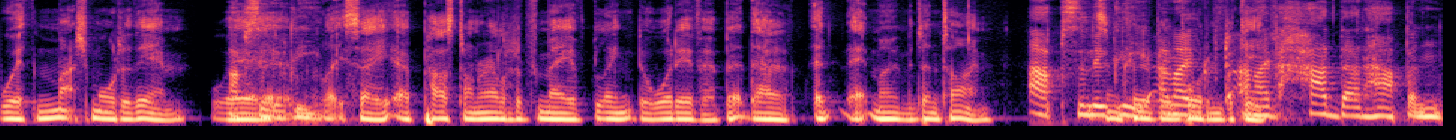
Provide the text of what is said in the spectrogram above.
worth much more to them. Where, Absolutely. Let's say a passed on relative may have blinked or whatever, but they're at that moment in time. Absolutely, and I've, and. I've had that happen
